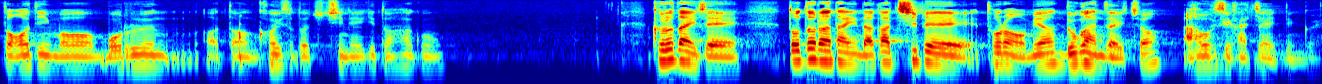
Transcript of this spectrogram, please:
또 어디 뭐 모르는 어떤 거기서도 지내기도 하고 그러다 이제 떠돌아다니다가 집에 돌아오면 누가 앉아 있죠? 아버지가 앉아 있는 거예요.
